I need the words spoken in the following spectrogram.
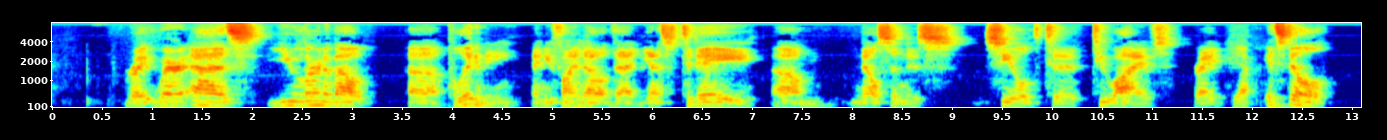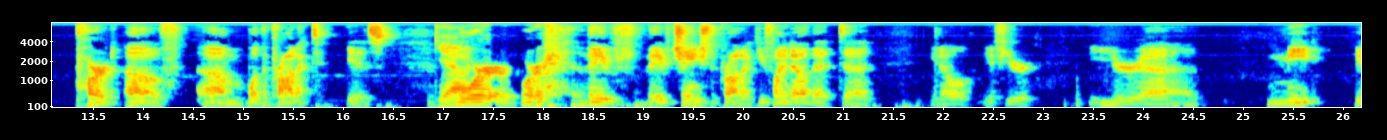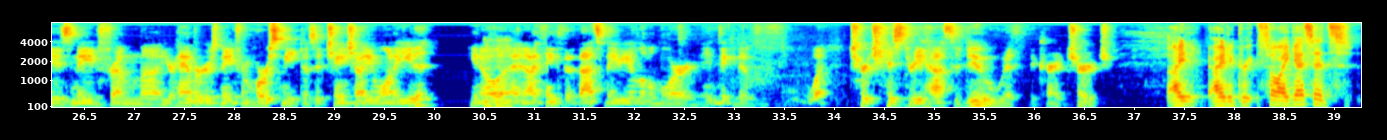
Right. Whereas you learn about uh, polygamy and you find mm-hmm. out that, yes, today um, Nelson is sealed to two wives, right? Yeah. It's still part of um, what the product is. Yeah. Or or they've they've changed the product. You find out that uh, you know if your your uh, meat is made from uh, your hamburger is made from horse meat, does it change how you want to eat it? You know, mm-hmm. and I think that that's maybe a little more indicative of what church history has to do with the current church. I I'd agree. So I guess it's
